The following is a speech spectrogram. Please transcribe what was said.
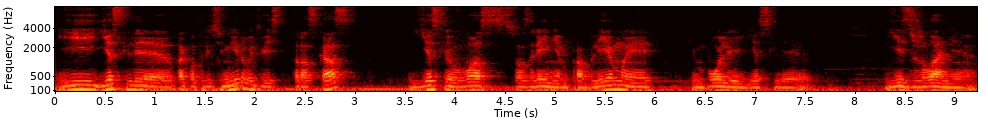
И если так вот резюмировать весь этот рассказ, если у вас со зрением проблемы, тем более если есть желание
